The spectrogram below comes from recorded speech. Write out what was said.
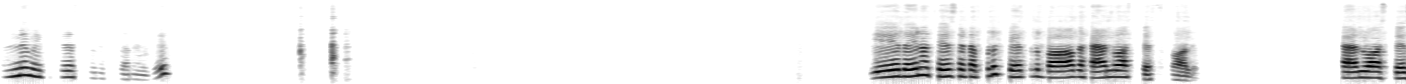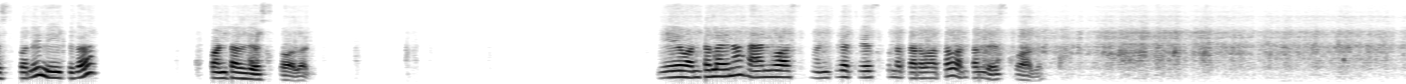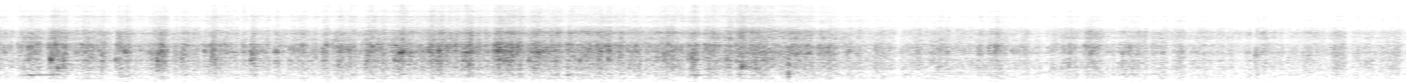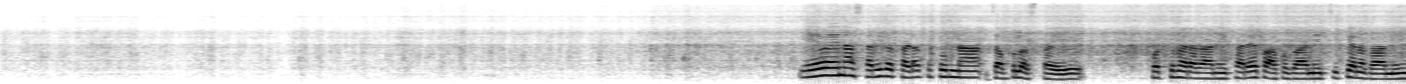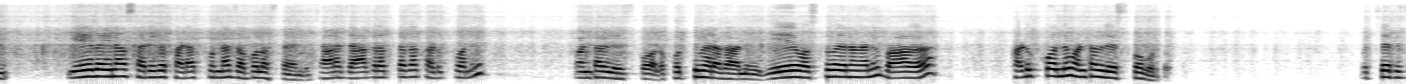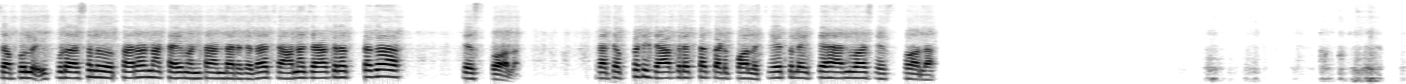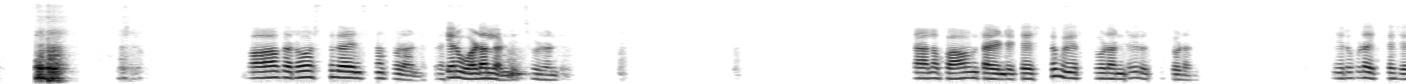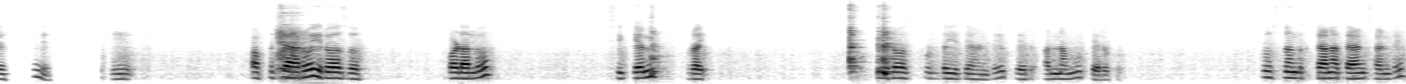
అన్నీ మీకు చేసి చూపిస్తానండి. ఏదైనా చేసేటప్పుడు చేతులు బాగా హ్యాండ్ వాష్ చేసుకోవాలి. హ్యాండ్ వాష్ చేసుకొని నీట్గా వంటలు చేసుకోవాలండి. ఏ వంటలైనా హ్యాండ్ వాష్ మంచిగా చేసుకున్న తర్వాత వంటలు చేసుకోవాలి. ఏవైనా సరిగా కడగకున్న జబ్బులు వస్తాయి కొత్తిమీర కానీ కరేపాకు కానీ చికెన్ కానీ ఏదైనా సరిగా కడగకుండా జబ్బులు వస్తాయండి చాలా జాగ్రత్తగా కడుక్కొని వంటలు చేసుకోవాలి. కొత్తిమీర కానీ ఏ వస్తువు అయినా కానీ బాగా కడుక్కొని వంటలు చేసుకోకూడదు. వచ్చేది జబ్బులు. ఇప్పుడు అసలు కరోనా టైం అంటా అంటారు కదా చాలా జాగ్రత్తగా చేసుకోవాలి. ప్రతి ఒక్కటి జాగ్రత్తగా కడుక్కోవాలి. చేతులు అయితే హ్యాండ్ వాష్ చేసుకోవాలి? బాగా రోస్ట్గా వేయించిన చూడండి. చికెన్ వడలండి చూడండి. చాలా బాగుంటాయండి టేస్ట్. మీరు చూడండి రుచి చూడండి. మీరు కూడా ఇట్లా చేస్తే ఈ పప్పుచారు ఈరోజు వడలు చికెన్ ఫ్రై. ఈరోజు ఫుడ్ ఇదే అండి పెరు అన్నము పెరుగు. చూసినందుకు చాలా థ్యాంక్స్ అండి.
